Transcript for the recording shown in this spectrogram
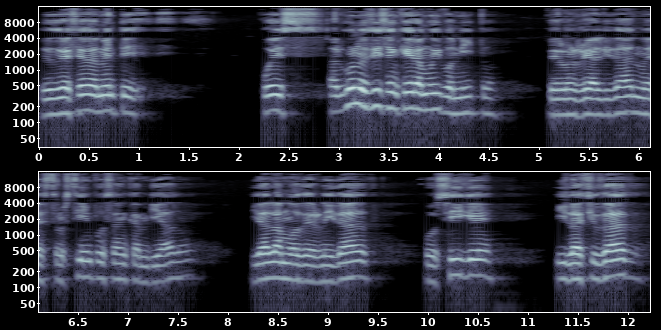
Desgraciadamente pues algunos dicen que era muy bonito, pero en realidad nuestros tiempos han cambiado, ya la modernidad pues sigue y la ciudad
